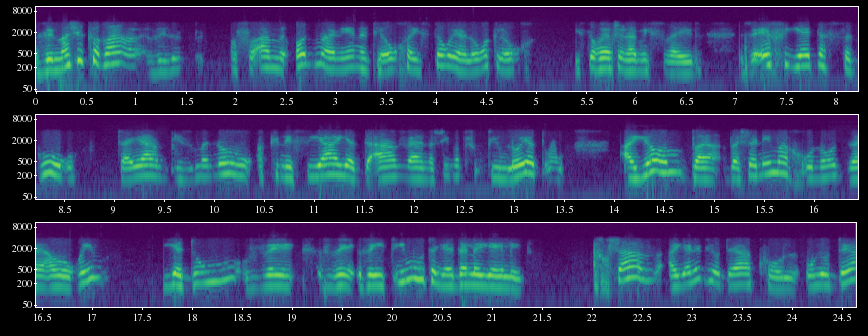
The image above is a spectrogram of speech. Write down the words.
ומה שקרה, וזו הופעה מאוד מעניינת לאורך ההיסטוריה, לא רק לאורך היסטוריה של עם ישראל, זה איך ידע סגור שהיה בזמנו הכנסייה ידעה והאנשים הפשוטים לא ידעו. היום, בשנים האחרונות, זה ההורים ידעו והתאימו את הידע לילד. עכשיו הילד יודע הכל, הוא יודע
